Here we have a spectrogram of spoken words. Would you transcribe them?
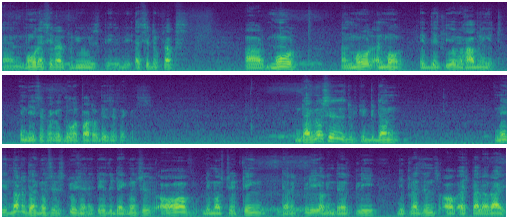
and more acid are produced, there will be acid reflux or more and more and more if they, you are harboring it in the esophagus, lower part of the esophagus. Diagnosis should be done it is not a diagnosis exclusion, it is the diagnosis of demonstrating directly or indirectly the presence of H. pylori.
